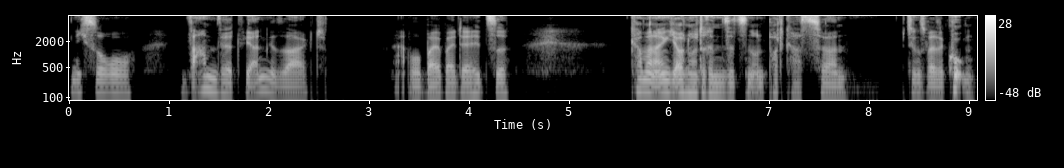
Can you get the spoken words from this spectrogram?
nicht so warm wird wie angesagt. Ja, wobei bei der Hitze kann man eigentlich auch nur drin sitzen und Podcasts hören. Beziehungsweise gucken.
